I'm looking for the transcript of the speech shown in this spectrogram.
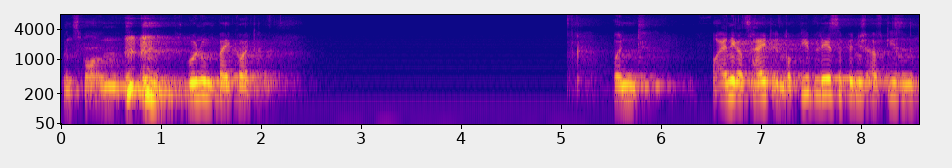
und zwar um Wohnung bei Gott. Und vor einiger Zeit in der Bibellese bin ich auf diesen,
